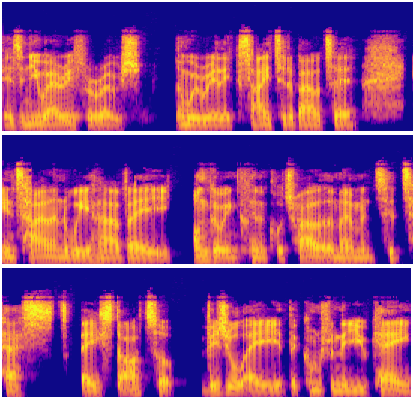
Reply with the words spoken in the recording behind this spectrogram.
is a new area for Roche and we're really excited about it. In Thailand, we have a ongoing clinical trial at the moment to test a startup visual aid that comes from the UK.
